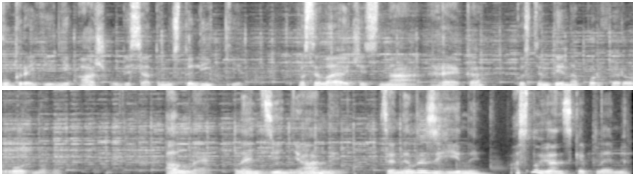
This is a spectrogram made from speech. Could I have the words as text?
в Україні аж у X столітті, посилаючись на грека Костянтина Порфирородного. Але лензіняни це не лезгіни, а слов'янське плем'я,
